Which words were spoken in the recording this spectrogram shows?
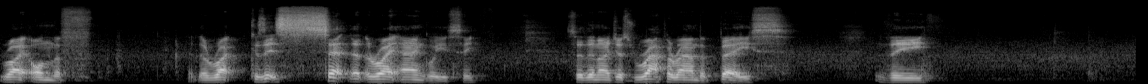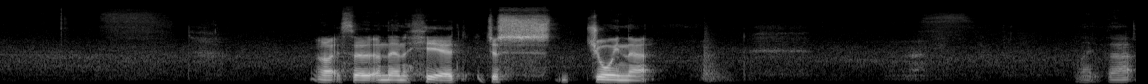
right on the at the right because it's set at the right angle you see. So then I just wrap around the base the Alright, so and then here, just join that like that.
